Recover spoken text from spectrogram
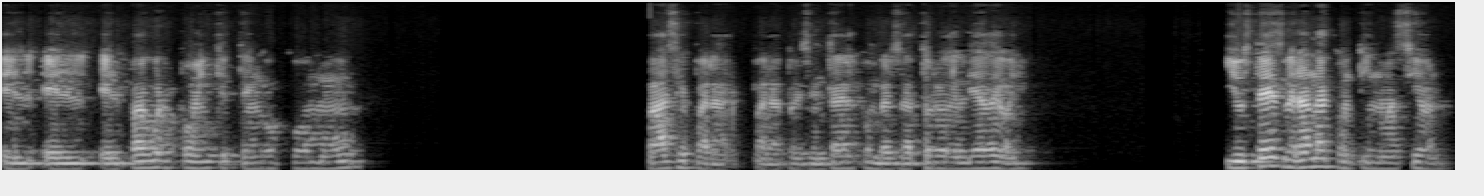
el, el, PowerPoint que tengo como base para, para presentar el conversatorio del día de hoy. Y ustedes verán a continuación.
